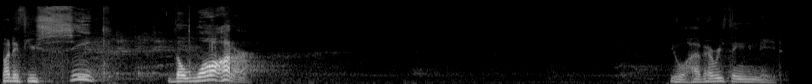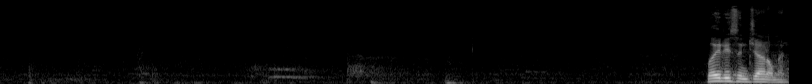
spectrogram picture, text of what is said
But if you seek the water, you will have everything you need. Ladies and gentlemen,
